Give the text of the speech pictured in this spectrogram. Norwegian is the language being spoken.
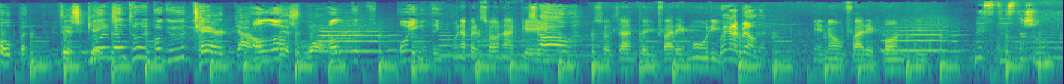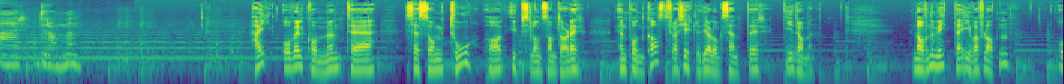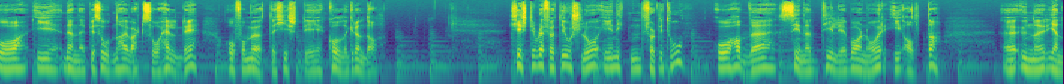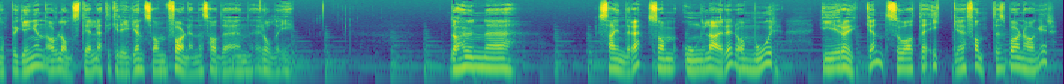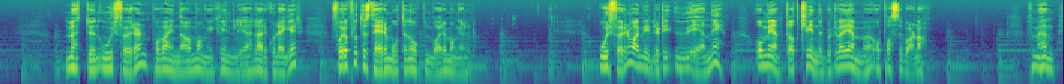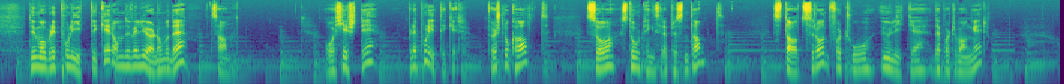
Open this gate. Nordmenn tror på Gud, Tear down Allah, this wall. altet og ingenting. Una persona che So soltanto in fare muri we're gonna build it. e non fare ponti. Neste stasjon er Drammen. Hei og velkommen til sesong to av Ypsilon-samtaler. En podkast fra Kirkelig dialogsenter i Drammen. Navnet mitt er Ivar Flaten, og i denne episoden har jeg vært så heldig å få møte Kirsti Kolle Grøndal. Kirsti ble født i Oslo i 1942 og hadde sine tidlige barneår i Alta eh, under gjenoppbyggingen av landsdelen etter krigen som faren hennes hadde en rolle i. Da hun eh, seinere, som ung lærer og mor i Røyken, så at det ikke fantes barnehager, møtte hun ordføreren på vegne av mange kvinnelige lærerkolleger for å protestere mot den åpenbare mangelen. Ordføreren var imidlertid uenig og mente at kvinner burde være hjemme og passe barna. Men du må bli politiker om du vil gjøre noe med det, sa han. Og Kirsti ble politiker. Først lokalt, så stortingsrepresentant, statsråd for to ulike departementer,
